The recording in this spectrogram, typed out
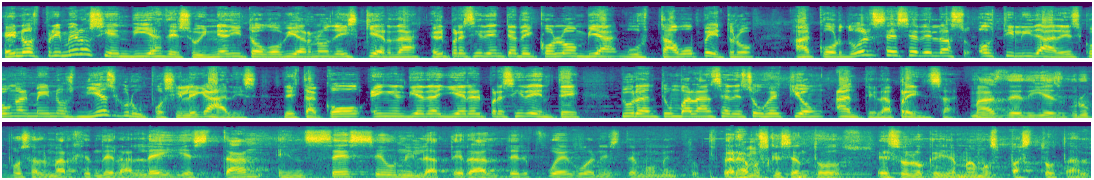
En los primeros 100 días de su inédito gobierno de izquierda, el presidente de Colombia, Gustavo Petro, acordó el cese de las hostilidades con al menos 10 grupos ilegales, destacó en el día de ayer el presidente durante un balance de su gestión ante la prensa. Más de 10 grupos al margen de la ley están en cese unilateral del fuego en este momento. Esperamos que sean todos. Eso es lo que llamamos paz total,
